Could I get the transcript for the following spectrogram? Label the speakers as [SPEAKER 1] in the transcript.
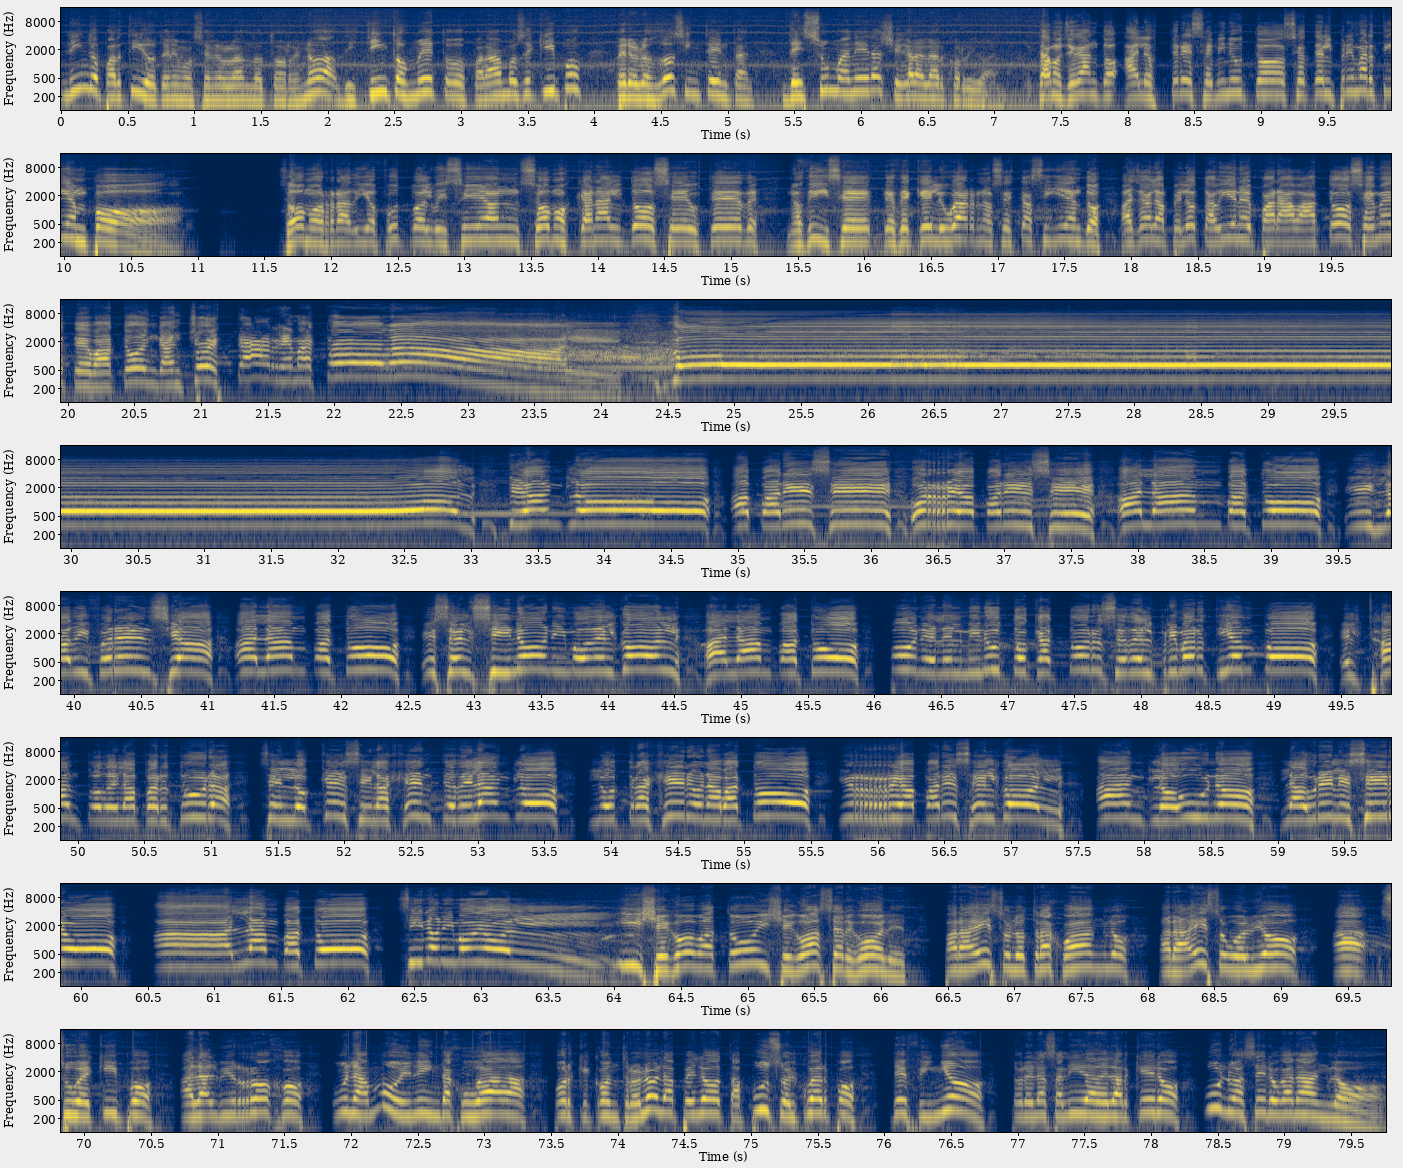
[SPEAKER 1] Lindo partido tenemos en Orlando Torres, ¿no? Distintos métodos para ambos equipos, pero los dos intentan de su manera llegar al arco rival.
[SPEAKER 2] Estamos llegando a los 13 minutos del primer tiempo. Somos Radio Fútbol Visión, somos Canal 12. Usted nos dice desde qué lugar nos está siguiendo. Allá la pelota viene para Bató, se mete Bató, enganchó, está, remató, gol. Anglo aparece o reaparece. Alan Bató es la diferencia. Alan Bató es el sinónimo del gol. Alan Bató pone en el minuto 14 del primer tiempo el tanto de la apertura. Se enloquece la gente del Anglo. Lo trajeron a Bató y reaparece el gol. Anglo 1 Laureles 0 Alan Bató, sinónimo de gol.
[SPEAKER 1] Y llegó Bató y llegó a hacer goles. Para eso lo trajo a Anglo, para eso volvió a su equipo, al albirrojo. Una muy linda jugada porque controló la pelota, puso el cuerpo, definió sobre la salida del arquero. 1 a 0 gana Anglo.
